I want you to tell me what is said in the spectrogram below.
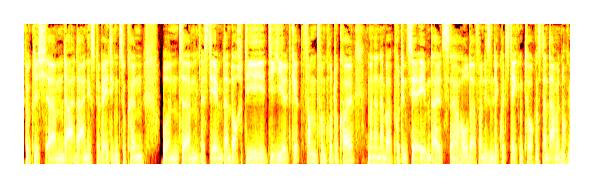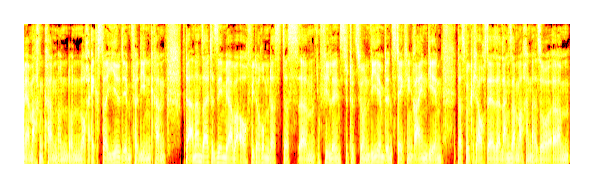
wirklich ähm, da, da einiges bewältigen zu können und ähm, es dir eben dann doch die, die Yield gibt vom, vom Protokoll, man dann aber potenziell eben als äh, Holder von diesen Liquid Staking Tokens dann damit noch mehr machen kann und, und noch extra Yield eben verdienen kann. Auf der anderen Seite sehen wir aber auch wiederum, dass, dass ähm, viele Institutionen, die eben in Staking reingehen, das wirklich auch sehr, sehr langsam machen. Also ähm,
